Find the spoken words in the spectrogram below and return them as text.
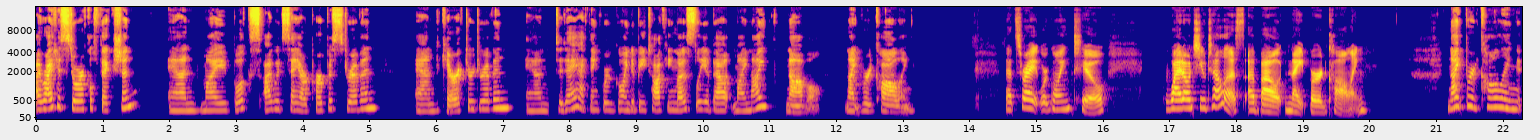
I write historical fiction, and my books, I would say, are purpose driven and character driven. And today I think we're going to be talking mostly about my ninth novel, Nightbird Calling. That's right, we're going to. Why don't you tell us about Nightbird Calling? Nightbird Calling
